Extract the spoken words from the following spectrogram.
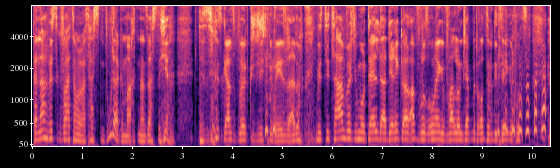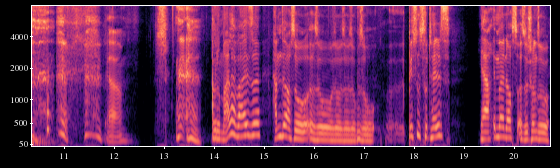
danach wirst du gefragt, sag mal, was hast denn du da gemacht? Und dann sagst du, ja, das ist eine ganz blöd Geschichte gewesen. Also mir ist die Zahnbürste im Hotel da direkt am Abfluss runtergefallen und ich habe mir trotzdem die Zähne geputzt. ja. aber normalerweise haben da auch so, so, so, so, so, so äh, Business-Hotels ja auch immer noch so, also schon so,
